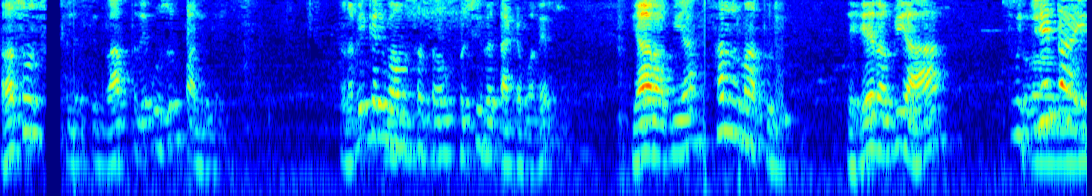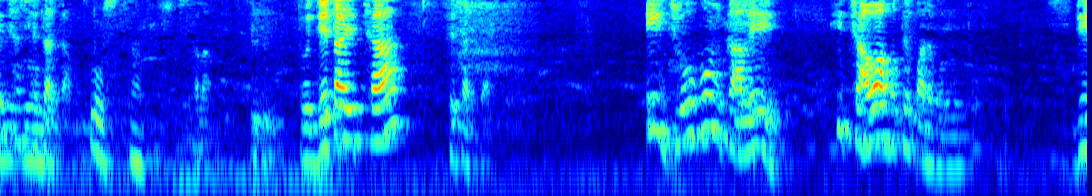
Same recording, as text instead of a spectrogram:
রাসুল ছিলেন তিনি রাত্রে উজুর পানিতে তো নবী করিম মোহাম্মদ খুশি হয়ে তাকে বলেন ইয়া রাবিয়া সালমা তুলি যে হে রাবিয়া তুমি যেটা ইচ্ছা সেটা চাও তুমি যেটা ইচ্ছা সেটা চাও এই যৌবন কালে কি চাওয়া হতে পারে বলুন তো? যে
